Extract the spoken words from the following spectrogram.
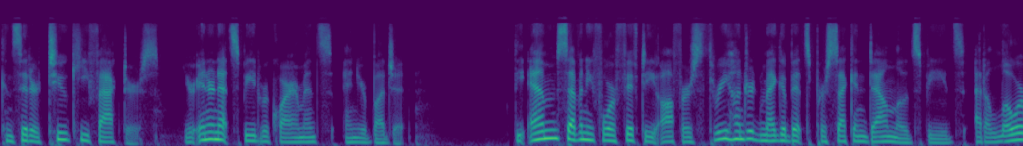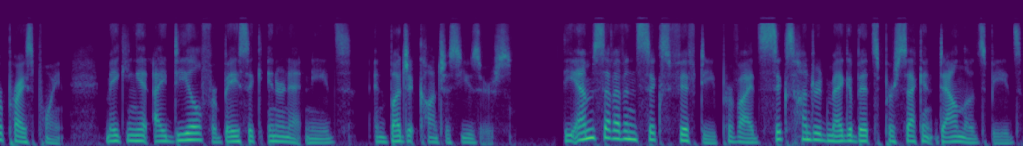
consider two key factors your internet speed requirements and your budget. The M7450 offers 300 megabits per second download speeds at a lower price point, making it ideal for basic internet needs and budget conscious users. The M7650 provides 600 megabits per second download speeds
